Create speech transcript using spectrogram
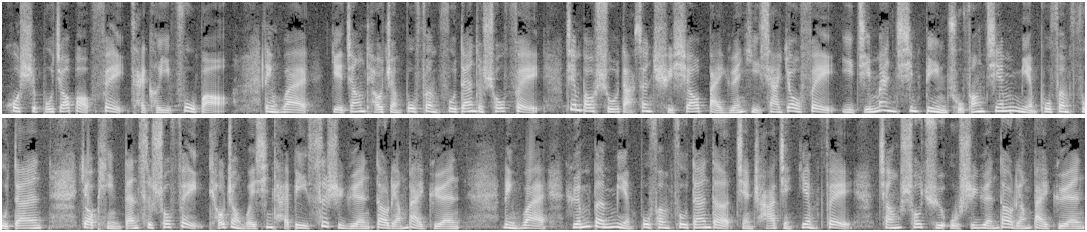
或是补缴保费才可以复保。另外，也将调整部分负担的收费，健保署打算取消百元以下药费以及慢性病处方间免部分负担，药品单次收费调整为新台币四十元到两百元。另外，原本免部分负担的检查检验费将收取五十元到两百元，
